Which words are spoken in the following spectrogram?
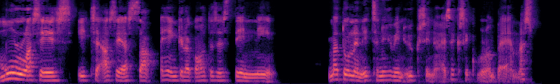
mulla siis itse asiassa henkilökohtaisesti, niin mä tunnen itseni hyvin yksinäiseksi, kun mulla on PMS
